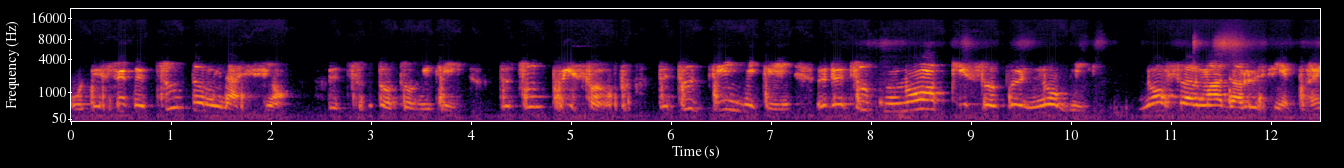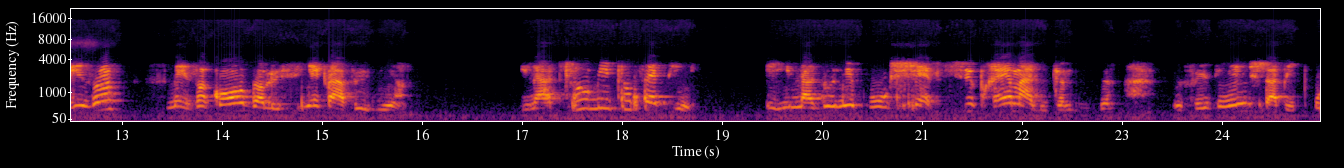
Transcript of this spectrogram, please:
au-dessus de toute domination, de toute autorité, de toute puissance, de toute dignité, de tout nom qui se peut nommer, non seulement dans le siècle présent, mais encore dans le siècle à venir. Il a tout mis tous ses pieds et il l'a donné pour chef suprême à l'Église. Ephésiens chapitre 1,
